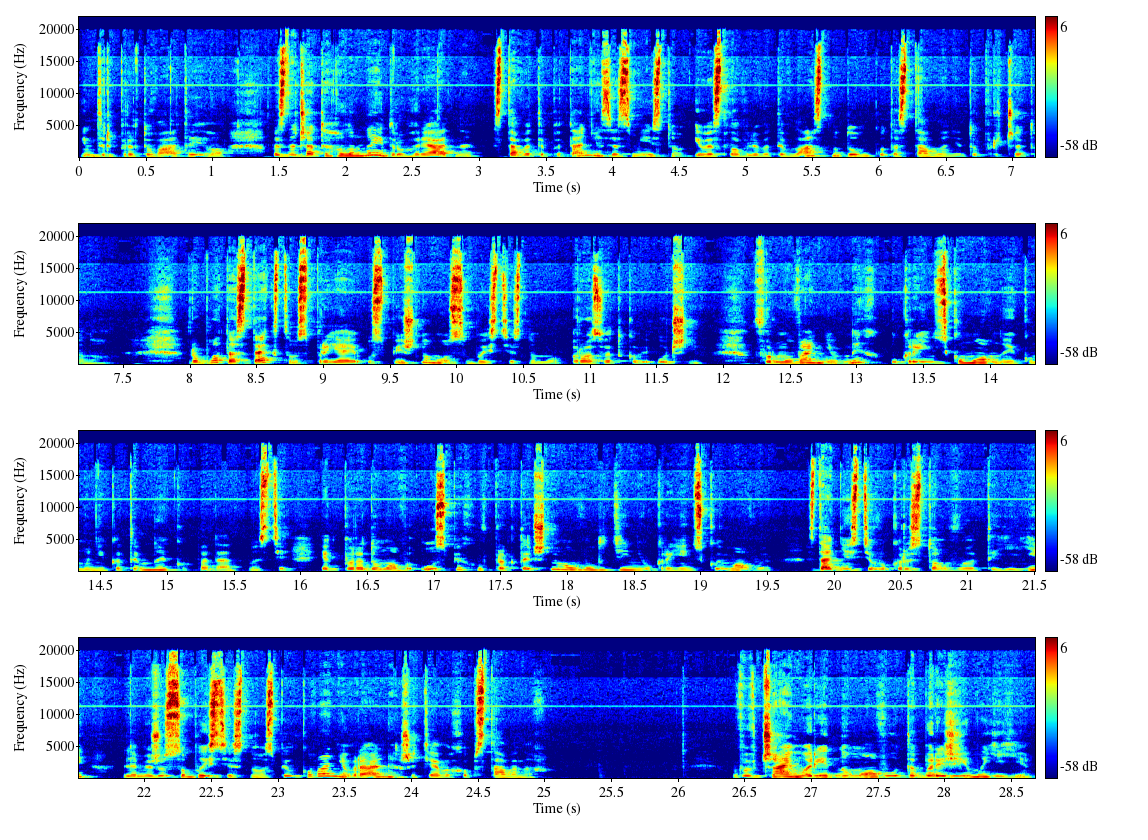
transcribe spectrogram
інтерпретувати його, визначати головне і другорядне, ставити питання за змістом і висловлювати власну думку та ставлення до прочитаного. Робота з текстом сприяє успішному особистісному розвиткові учнів, формуванню в них українськомовної комунікативної компетентності як передумови успіху в практичному володінні українською мовою, здатністю використовувати її для міжособистісного спілкування в реальних життєвих обставинах. Вивчаємо рідну мову та бережімо її.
